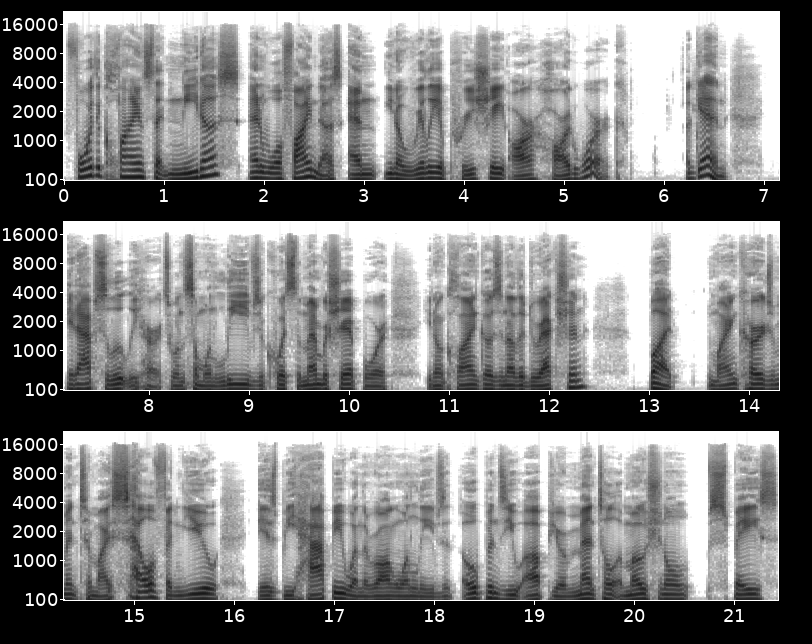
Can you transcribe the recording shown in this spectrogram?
for the clients that need us and will find us and you know really appreciate our hard work. Again it absolutely hurts when someone leaves or quits the membership or you know a client goes another direction but my encouragement to myself and you is be happy when the wrong one leaves it opens you up your mental emotional space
